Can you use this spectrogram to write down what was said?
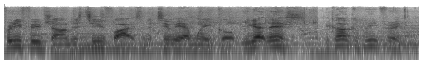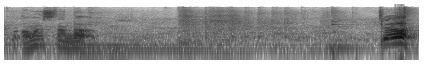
Three food challenges, two flights, and a 2 a.m. wake up. You get this. You can't complete three. I won't stand up. Ah!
